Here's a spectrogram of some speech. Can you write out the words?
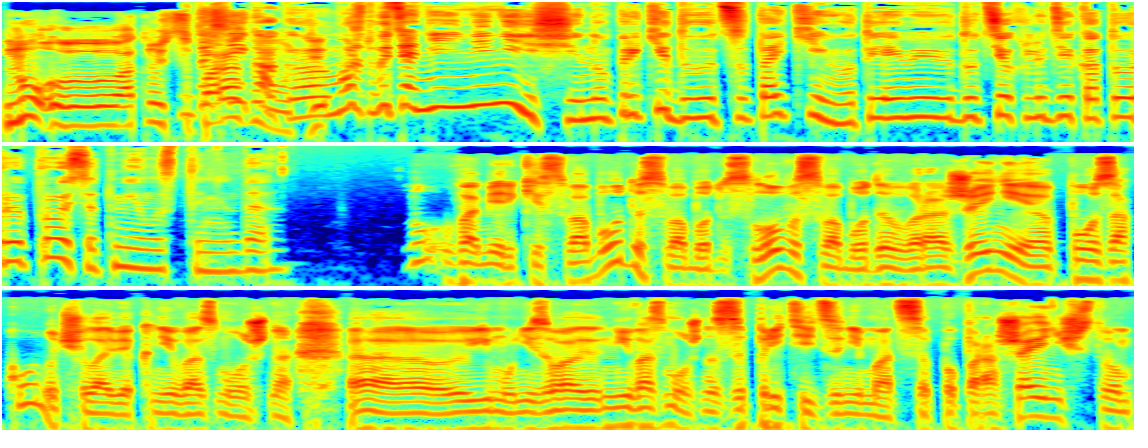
Ну, э, относятся ну, по-разному. Как, может быть, они и не нищие, но прикидываются такими. Вот я имею в виду тех людей, которые просят милостыни, да. Ну, в Америке свобода, свобода слова, свобода выражения. По закону человека невозможно, э, ему невозможно запретить заниматься попрошайничеством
